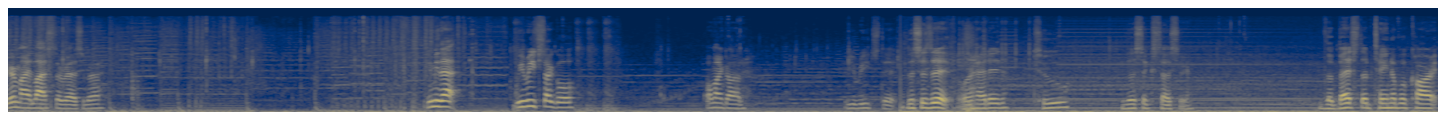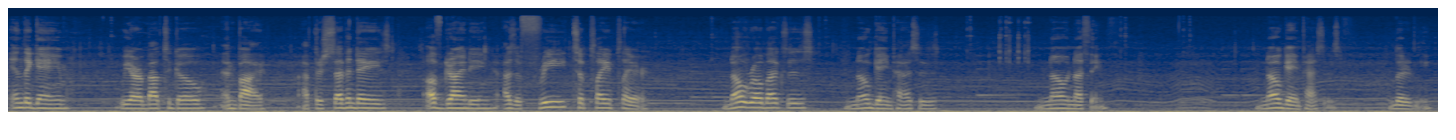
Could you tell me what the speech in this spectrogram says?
You're my last arrest, bro. Give me that. We reached our goal. Oh my god. We reached it. This is it. We're headed to the successor the best obtainable car in the game we are about to go and buy after 7 days of grinding as a free to play player. No Robuxes, no game passes, no nothing. No game passes, literally.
